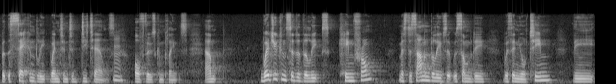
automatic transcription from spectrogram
but the second leak went into details Mm. of those complaints. Um, where do you consider the leaks came from? Mr. Salmond believes it was somebody within your team. The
